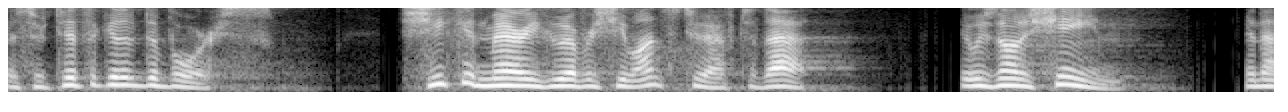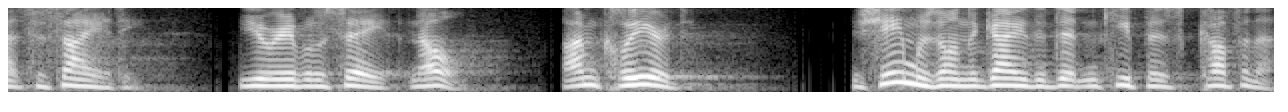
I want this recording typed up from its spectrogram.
a certificate of divorce. She can marry whoever she wants to after that. It was not a shame in that society. You were able to say, No, I'm cleared. The shame was on the guy that didn't keep his covenant.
